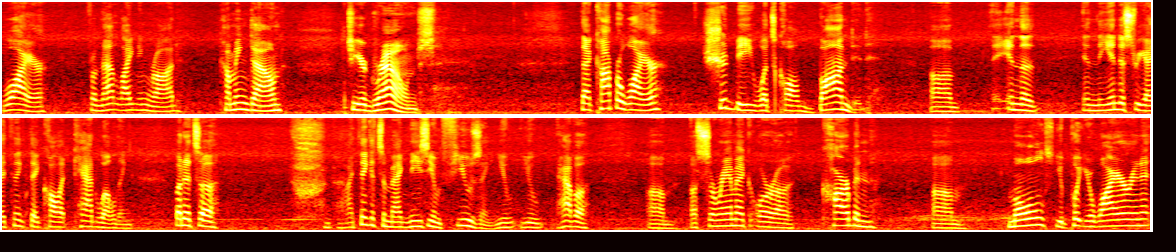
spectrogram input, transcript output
wire from that lightning rod coming down to your grounds that copper wire should be what's called bonded. Um, in the in the industry, I think they call it CAD welding, but it's a I think it's a magnesium fusing. You you have a um, a ceramic or a carbon um, mold. You put your wire in it,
